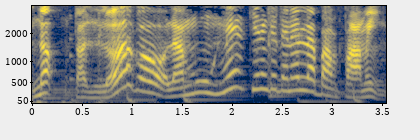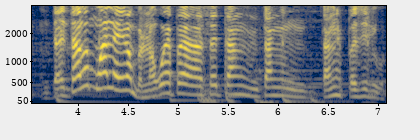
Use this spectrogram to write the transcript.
No, estás loco. La mujer tiene que tenerla para mí. Está la mujer y el hombre. No voy a ser tan, tan, tan específico.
